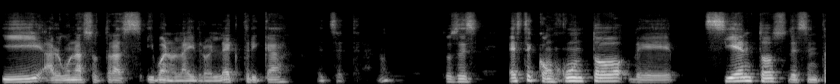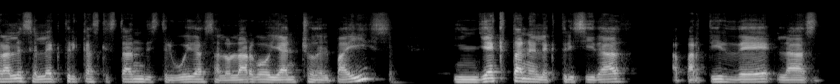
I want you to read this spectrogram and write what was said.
y algunas otras, y bueno, la hidroeléctrica, etcétera. Entonces, este conjunto de cientos de centrales eléctricas que están distribuidas a lo largo y ancho del país, inyectan electricidad a partir de las,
